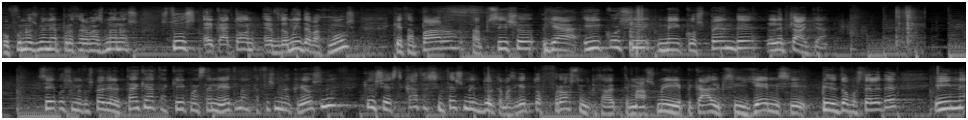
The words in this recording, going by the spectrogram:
ο φούρνος μου είναι προθερμασμένος στους 170 βαθμούς και θα πάρω, θα ψήσω για 20 με 25 λεπτάκια. Σε 20 με 25 λεπτάκια τα κέικ μας θα είναι έτοιμα, θα τα αφήσουμε να κρυώσουν και ουσιαστικά θα συνθέσουμε την τούρτα μας. Γιατί το frosting που θα ετοιμάσουμε, η επικάλυψη, η γέμιση, πείτε το όπως θέλετε, είναι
